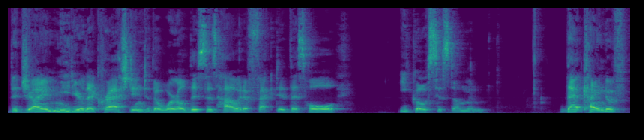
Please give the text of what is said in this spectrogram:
the giant meteor that crashed into the world. This is how it affected this whole ecosystem and that kind of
